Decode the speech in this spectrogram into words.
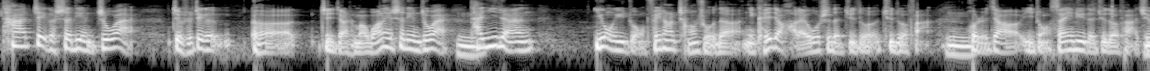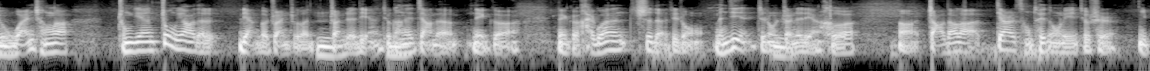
它这个设定之外，就是这个呃，这叫什么亡灵设定之外，它依然用一种非常成熟的，你可以叫好莱坞式的剧作剧作法，或者叫一种三一律的剧作法，去完成了中间重要的两个转折转折点，就刚才讲的那个那个海关式的这种门禁这种转折点和。呃，找到了第二层推动力，就是你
